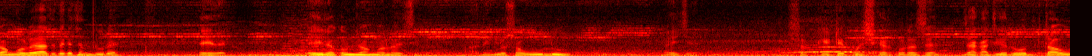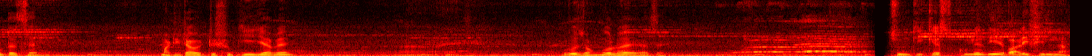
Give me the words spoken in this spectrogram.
জঙ্গল হয়ে আছে দেখেছেন দূরে? এই দেখুন এইরকম জঙ্গল হয়েছিল আর এগুলো সব উলু। এই যে, সব কেটে পরিষ্কার করেছে। যাক, আজকে রোদটাও উঠেছে। মাটিটাও একটু শুকিয়ে যাবে। পুরো জঙ্গল হয়ে গেছে। চুমকিকে স্কুলে দিয়ে বাড়ি ফিরলাম।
